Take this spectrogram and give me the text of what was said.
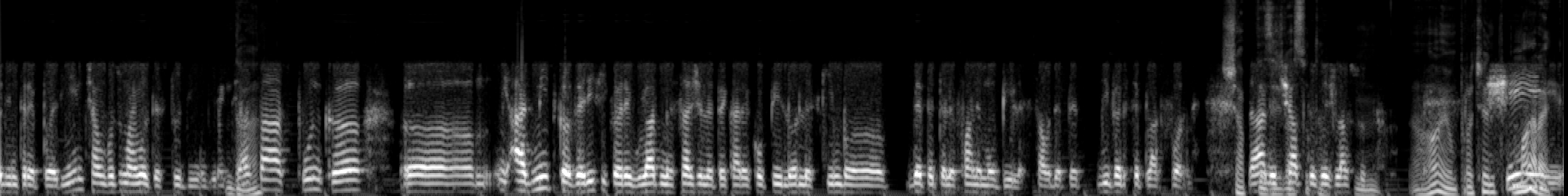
70% dintre părinți, și am văzut mai multe studii în direcția Da. asta, spun că uh, admit că verifică regulat mesajele pe care copiii lor le schimbă de pe telefoane mobile sau de pe diverse platforme. 70%. Da, deci 70%. Mm. Oh, e un procent Și mare.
